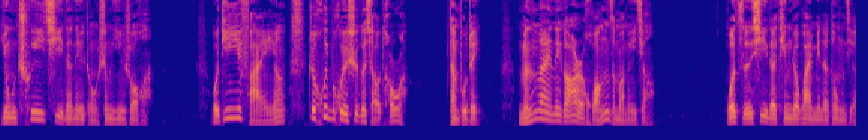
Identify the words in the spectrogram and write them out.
用吹气的那种声音说话。我第一反应，这会不会是个小偷啊？但不对，门外那个二黄怎么没叫？我仔细的听着外面的动静，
